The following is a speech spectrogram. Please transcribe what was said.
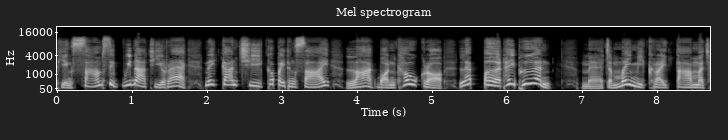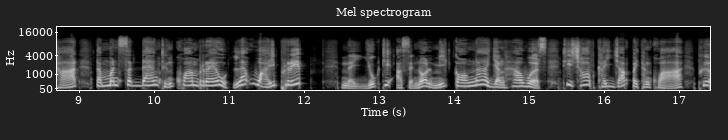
เพียง 30 วินาทีแรก ในการฉีกเข้าไปทางซ้ายลากบอลเข้ากรอบ และเปิดให้เพื่อน แม้จะไม่มีใครตามมาชาร์จ แต่มันแสดงถึงความเร็วและไหวพริบในยุคที่อาร์เซนอลมีกองหน้าอย่างฮาวเวิร์สที่ชอบขยับไปทางขวา เพื่อ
